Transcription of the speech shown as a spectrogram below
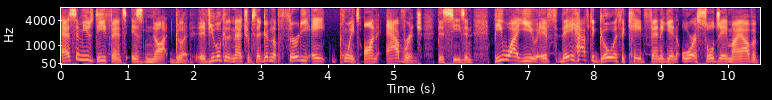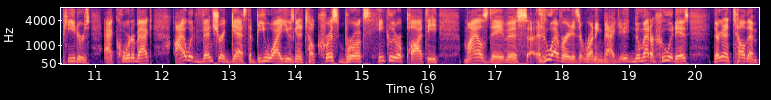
SMU's defense is not good. If you look at the metrics, they're giving up 38 points on average this season. BYU, if they have have to go with a Cade Fennegan or a Sol-Jay Maiava-Peters at quarterback, I would venture a guess that BYU is going to tell Chris Brooks, Hinckley Ropati, Miles Davis, whoever it is at running back, no matter who it is, they're going to tell them,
